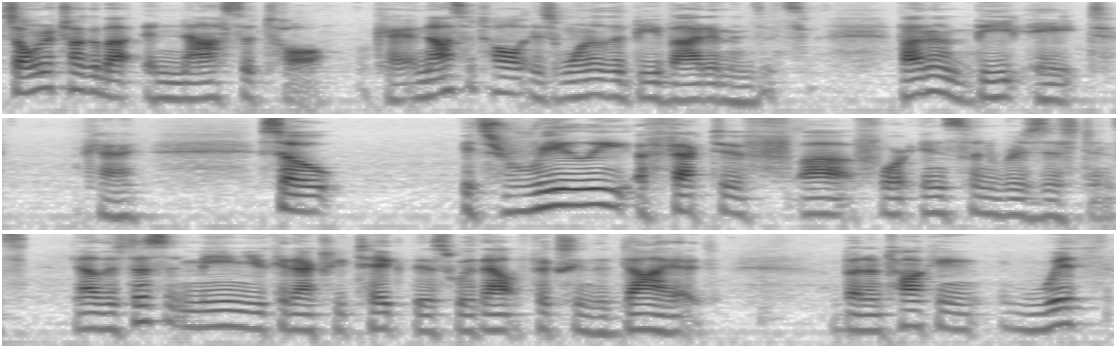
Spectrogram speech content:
So I want to talk about inositol. Okay, inositol is one of the B vitamins. It's vitamin B8. Okay, so it's really effective uh, for insulin resistance. Now, this doesn't mean you can actually take this without fixing the diet, but I'm talking with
